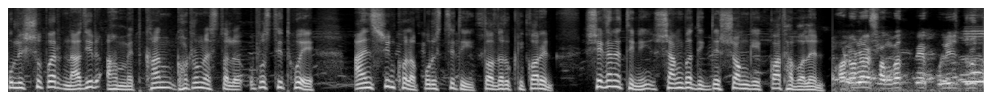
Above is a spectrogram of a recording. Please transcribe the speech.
পুলিশ সুপার নাজির আহমেদ খান ঘটনাস্থলে উপস্থিত হয়ে আইনশৃঙ্খলা পরিস্থিতি তদারকি করেন। সেখানে তিনি সাংবাদিকদের সঙ্গে কথা বলেন। ঘটনার সংবাদ পেয়ে পুলিশ দ্রুত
